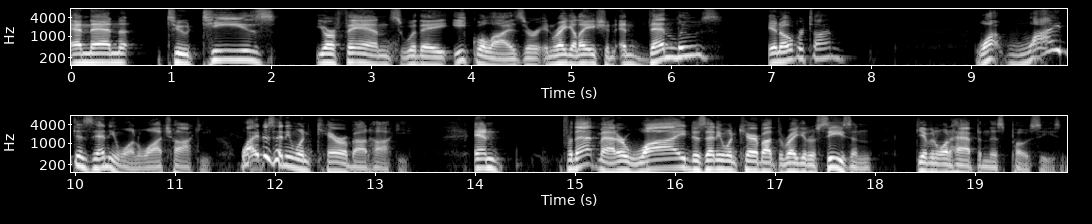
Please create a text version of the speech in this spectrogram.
And then to tease your fans with a equalizer in regulation and then lose in overtime? What why does anyone watch hockey? Why does anyone care about hockey? And for that matter, why does anyone care about the regular season given what happened this postseason?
